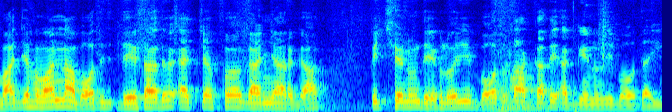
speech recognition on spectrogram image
ਮੱਝ ਹਵਾਨਾ ਬਹੁਤ ਦੇਖ ਸਕਦੇ ਹੋ ਐਚਐਫ ਗਾਈਆਂ ਵਰਗਾ। ਪਿੱਛੇ ਨੂੰ ਦੇਖ ਲਓ ਜੀ ਬਹੁਤ ਧਾਕਾ ਤੇ ਅੱਗੇ ਨੂੰ ਵੀ ਬਹੁਤ ਆਈ।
